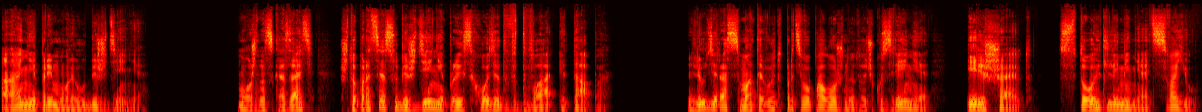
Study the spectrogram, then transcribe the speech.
а не прямое убеждение. Можно сказать, что процесс убеждения происходит в два этапа люди рассматривают противоположную точку зрения и решают, стоит ли менять свою.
